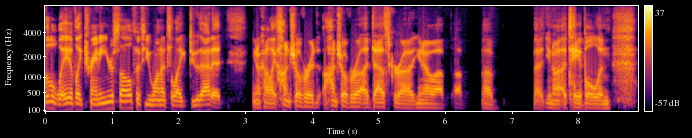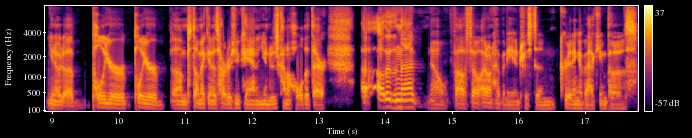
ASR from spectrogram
little way of like training yourself if you wanted to like do that at you know kind of like hunch over a hunch over a desk or a you know a, a, a you know a table and you know to pull your pull your um, stomach in as hard as you can and you know just kind of hold it there. Uh, other than that, no, Fausto, I don't have any interest in creating a vacuum pose.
